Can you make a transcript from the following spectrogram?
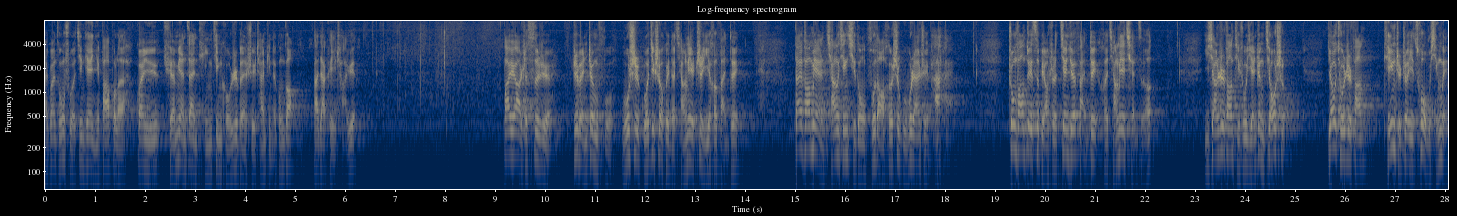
海关总署今天已经发布了关于全面暂停进口日本水产品的公告，大家可以查阅。八月二十四日，日本政府无视国际社会的强烈质疑和反对，单方面强行启动福岛核事故污染水排海。中方对此表示坚决反对和强烈谴责，已向日方提出严正交涉，要求日方停止这一错误行为。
